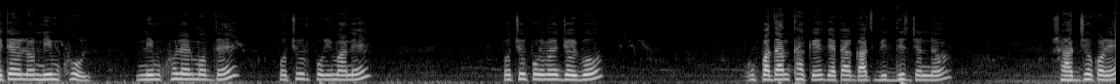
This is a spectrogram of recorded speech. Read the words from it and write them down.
এটা হলো নিমখোল নিমখোলের মধ্যে প্রচুর পরিমাণে প্রচুর পরিমাণে জৈব উপাদান থাকে যেটা গাছ বৃদ্ধির জন্য সাহায্য করে।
